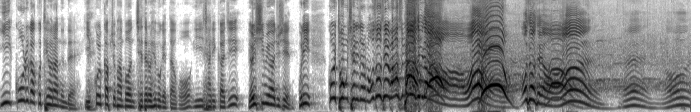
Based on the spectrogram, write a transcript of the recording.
이 꼴을 갖고 태어났는데 이 네. 꼴값 좀 한번 제대로 해보겠다고 이 자리까지 열심히 와주신 우리 꼴통 challenger 여러분 어서 오세요 반갑습니다. 반갑습니다. 와우. 어서 오세요. 아, 예. 어.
